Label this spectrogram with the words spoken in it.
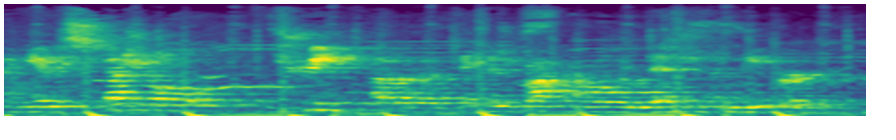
and we have a special treat of a famous rock and roller, Benjamin Lieber,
